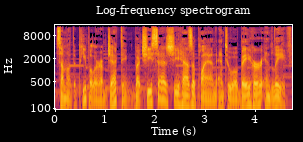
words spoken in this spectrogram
Some of the people are objecting, but she says she has a plan and to obey her and leave.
